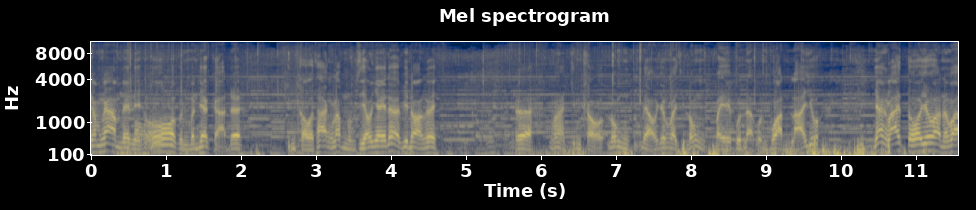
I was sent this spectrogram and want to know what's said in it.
งามๆเลยนี่โอ้เป็นบรรยากาศเด้อกินข้าวทางลำหนุ่มเสียวใหญ่เด้อพี่น้องเอ้ยเออมากินข้าวลงแล้วยังว่าสิลงไปพุ่นละพุ่นบอนหลายอยู่ยังหลายตัวอยู่ว่าน่ะว่า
